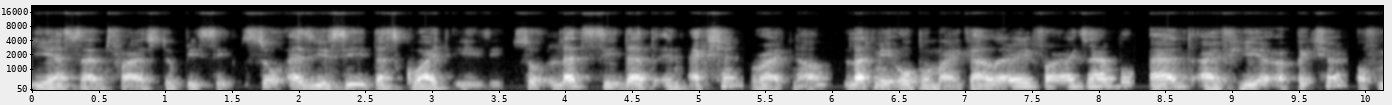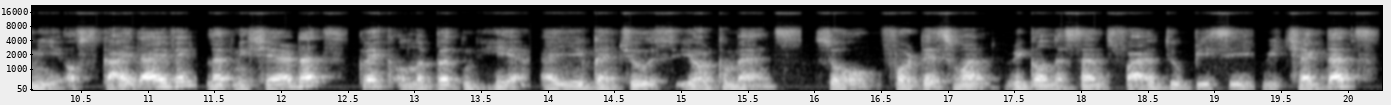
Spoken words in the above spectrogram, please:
ES send files to PC. So as you see, that's quite easy. So let's see that in action right now. Let me open my gallery for example. And I've here a picture of me of skydiving. Let me share that. Click on the button here and you can choose your commands. So for this one, we're gonna send file to PC. We check that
